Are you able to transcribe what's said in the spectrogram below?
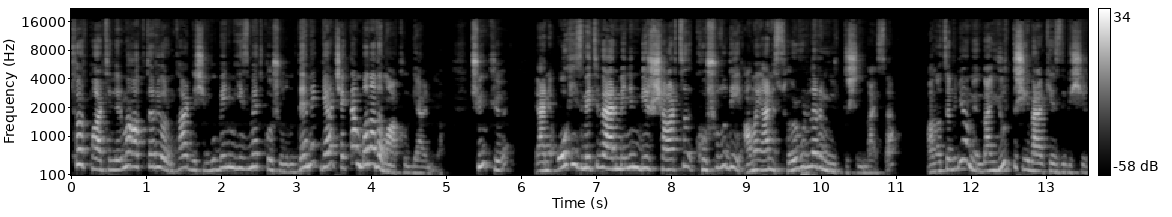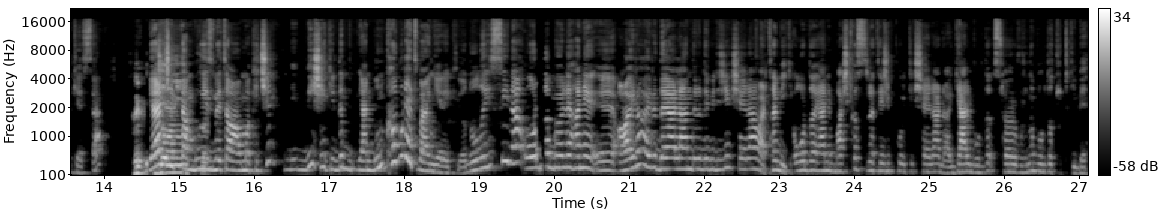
tört partilerime aktarıyorum kardeşim. Bu benim hizmet koşulum demek gerçekten bana da makul gelmiyor. Çünkü yani o hizmeti vermenin bir şartı, koşulu değil. Ama yani serverlarım yurt dışındaysa anlatabiliyor muyum? Ben yurt dışı merkezli bir şirketsem gerçekten bu hizmeti almak için bir şekilde yani bunu kabul etmen gerekiyor. Dolayısıyla orada böyle hani e, ayrı ayrı değerlendirilebilecek şeyler var. Tabii ki orada yani başka stratejik politik şeyler de var. Gel burada serverını burada tut gibi.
